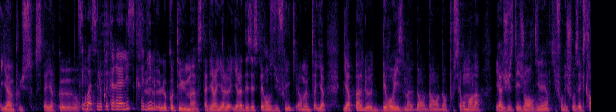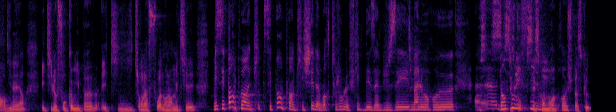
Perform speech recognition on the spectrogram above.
il y a un plus. C'est-à-dire que C'est quoi C'est le côté réaliste, crédible le, le côté humain, c'est-à-dire il y, a le- il y a la désespérance du flic et en même temps il n'y a, il y a pas d'héroïsme dans, dans, dans tous ces romans-là. Il y a juste des gens ordinaires qui font des choses extraordinaires et qui le font comme ils peuvent et qui, qui ont la foi dans leur métier. Mais c'est pas un peu un c'est pas un peu un cliché d'avoir toujours le flic désabusé, malheureux dans c'est tous ce les qu'on- films. C'est ce qu'on me reproche parce que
